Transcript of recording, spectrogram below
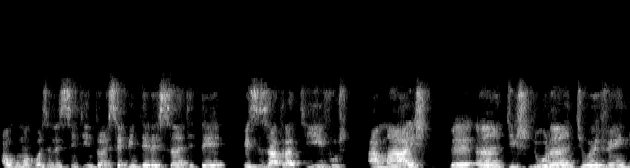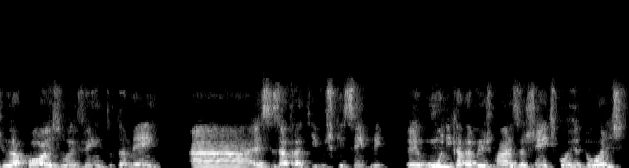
alguma coisa nesse sentido. Então, é sempre interessante ter esses atrativos a mais é, antes, durante o evento e após o evento também, a, esses atrativos que sempre é, une cada vez mais a gente, corredores,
